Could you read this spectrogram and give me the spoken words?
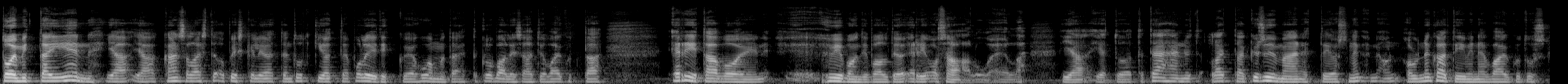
toimittajien ja, ja kansalaisten, opiskelijoiden, tutkijoiden ja poliitikkojen huomata, että globalisaatio vaikuttaa eri tavoin eh, hyvinvointivaltio eri osa-alueilla. Ja, ja tuota, tämähän nyt laittaa kysymään, että jos ne, on ollut negatiivinen vaikutus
